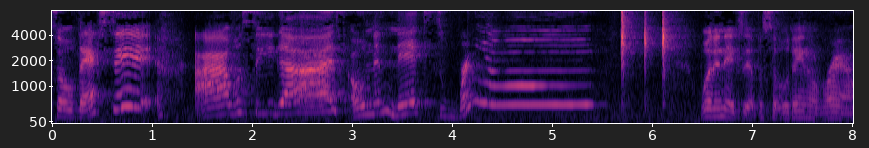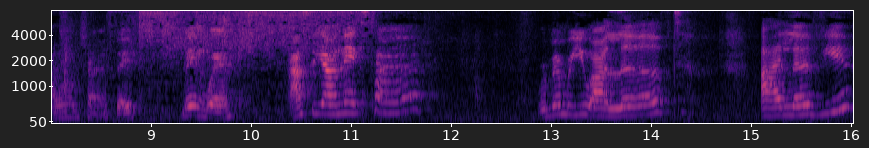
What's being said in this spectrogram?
So that's it. I will see you guys on the next round. Well, the next episode ain't around. What I'm trying to say. But anyway, I'll see y'all next time. Remember, you are loved. I love you.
